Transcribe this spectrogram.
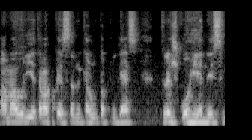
a maioria estava pensando que a luta pudesse transcorrer nesse,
